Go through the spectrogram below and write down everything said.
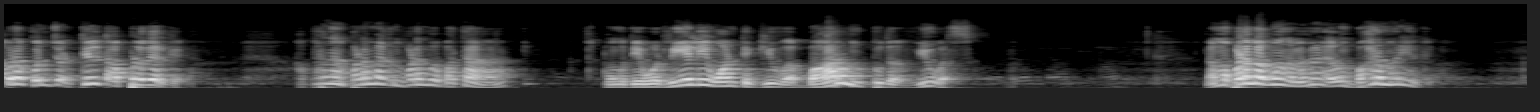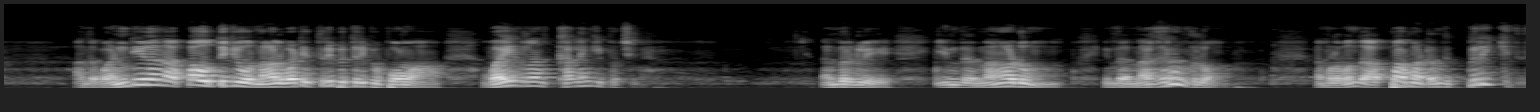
அப்புறம் கொஞ்சம் டில்ட் அப்பில் இருக்குது அப்புறம் தான் படம் பார்க்க படம் பார்த்தா அவங்க they really want to give a form to the வியூவர்ஸ் நம்ம படம் பார்க்கும்போது நம்ம மேலே பாரம் மாதிரி இருக்குது அந்த வண்டியில் அந்த அப்பாவை தூக்கி ஒரு நாலு வாட்டி திருப்பி திருப்பி போவான். வயிறுலாம் கலங்கி போச்சுங்க நண்பர்களே இந்த நாடும் இந்த நகரங்களும் நம்மளை வந்து அப்பா அம்மாட்ட வந்து பிரிக்குது.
